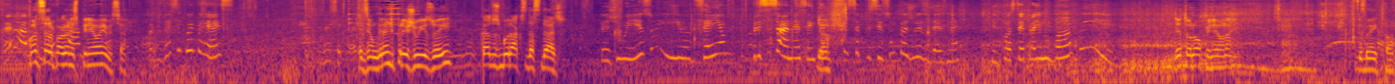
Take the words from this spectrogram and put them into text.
Zerado. Quanto a senhora pagou nesse pneu aí, minha senhora? Foi 250 reais. Quer dizer, um grande prejuízo aí por causa dos buracos da cidade. Prejuízo e sem eu precisar, né? Sem ter que você precisa um prejuízo desse, né? Encostei pra ir no banco e Detonou o pneu, né? Tudo bem, então.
